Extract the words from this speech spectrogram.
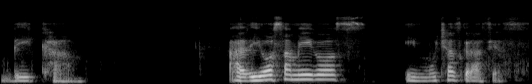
become. Adiós amigos y muchas gracias.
